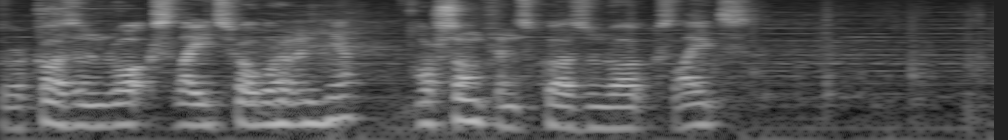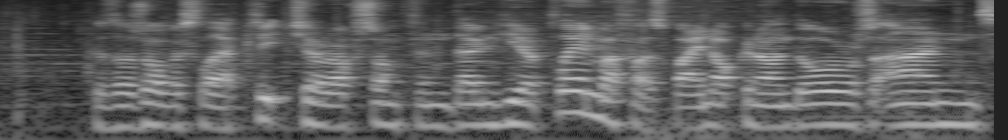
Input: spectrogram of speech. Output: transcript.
So we're causing rock slides while we're in here. Or something's causing rock slides. Because there's obviously a creature or something down here playing with us by knocking on doors and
